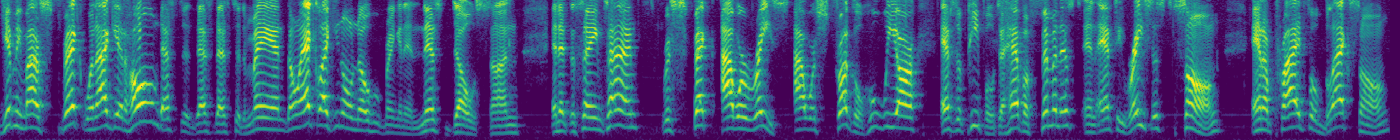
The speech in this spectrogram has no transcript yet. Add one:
give me my respect when I get home. That's to that's that's to the man. Don't act like you don't know who bringing in this dough, son. And at the same time, respect our race, our struggle, who we are as a people. To have a feminist and anti-racist song and a prideful black song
